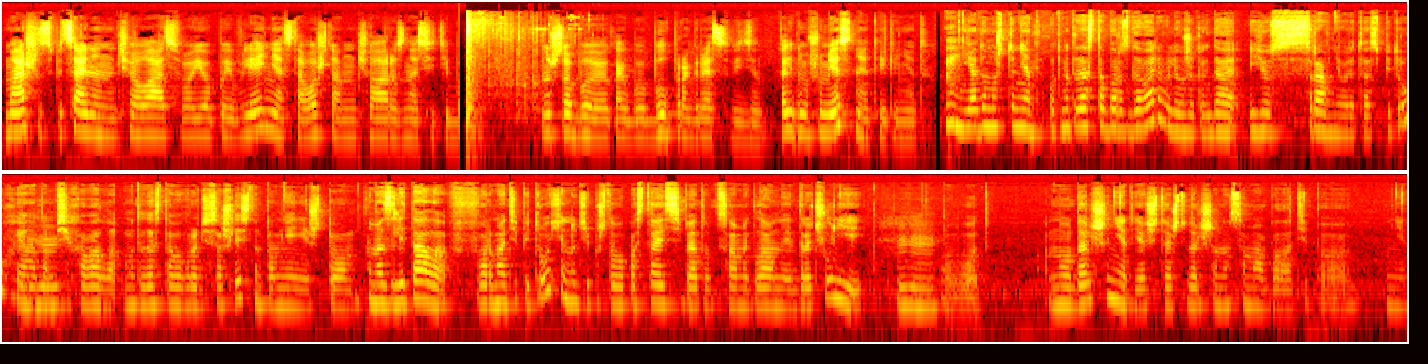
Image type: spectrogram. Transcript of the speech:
Маша специально начала свое появление с того, что она начала разносить еб... Ну, чтобы как бы был прогресс виден. Как думаешь, уместно это или нет? Я думаю, что нет. Вот мы тогда с тобой разговаривали уже, когда ее сравнивали -то с Петрухой, она там психовала. Мы тогда с тобой вроде сошлись на том мнении, что она залетала в формате Петрухи, ну, типа, чтобы поставить себя тут самый главный драчуньей. Мгм. Вот. Но дальше нет. Я считаю, что дальше она сама была, типа, нет.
